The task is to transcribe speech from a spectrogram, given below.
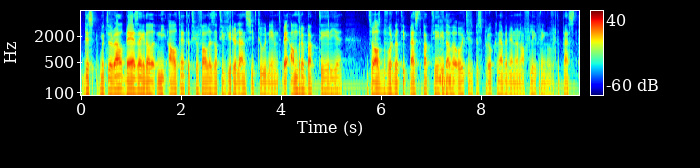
Dus ik moet er wel bij zeggen dat het niet altijd het geval is dat die virulentie toeneemt. Bij andere bacteriën, zoals bijvoorbeeld die pestbacterie dat we ooit eens besproken hebben in een aflevering over de pest,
